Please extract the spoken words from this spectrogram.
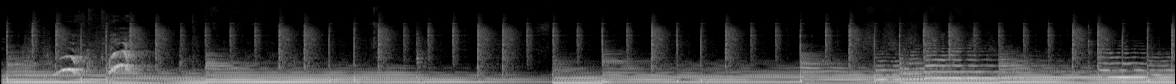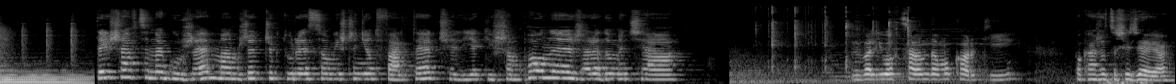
W tej szafce na górze mam rzeczy, które są jeszcze nieotwarte, czyli jakieś szampony, żele do mycia. Wywaliło w całym domu korki. Pokażę, co się dzieje.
